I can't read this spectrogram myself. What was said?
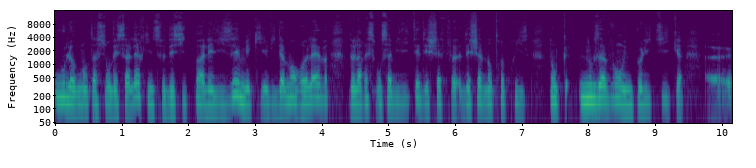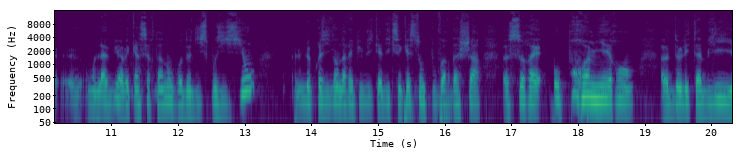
ou l'augmentation des salaires qui ne se décide pas à l'Élysée, mais qui évidemment relève de la responsabilité des chefs, des chefs Donc nous avons une politique, on l'a vu avec un certain nombre de dispositions. Le président de la République a dit que ces questions de pouvoir d'achat seraient au premier rang de l'établi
